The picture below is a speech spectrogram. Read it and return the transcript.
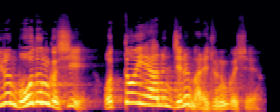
이런 모든 것이 어떠해야 하는지를 말해주는 것이에요.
